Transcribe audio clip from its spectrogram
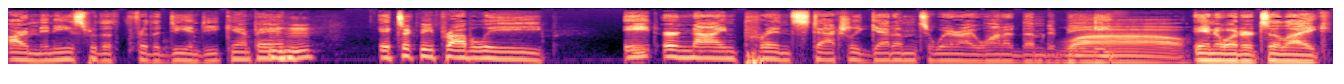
our minis for the for the D and D campaign. Mm-hmm. It took me probably eight or nine prints to actually get them to where I wanted them to be Wow. in order to like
